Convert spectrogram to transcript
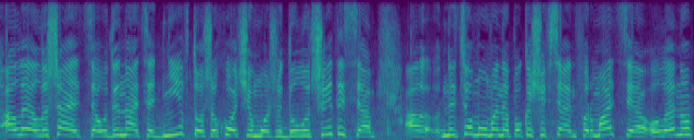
Але лишається 11 днів, тож охочі можуть долучитися. А на цьому у мене поки що вся інформація. Олено.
